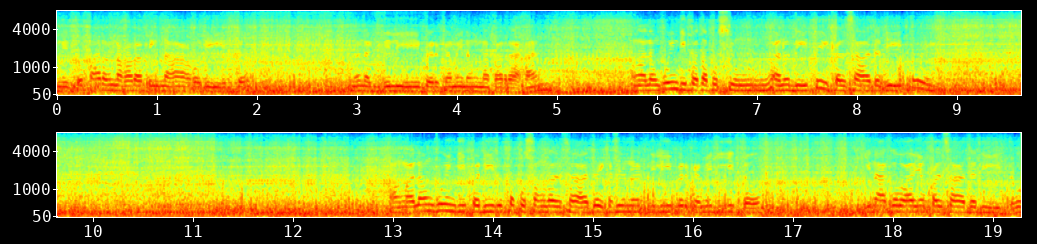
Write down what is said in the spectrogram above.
nito. Parang nakarating na ako dito. Na nag-deliver kami ng nakaraan. Ang alam ko hindi pa tapos yung ano dito eh, kalsada dito eh. Ang alam ko hindi pa dito tapos ang kalsada eh. Kasi nung nag-deliver kami dito, ginagawa yung kalsada dito.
